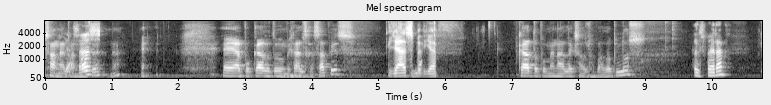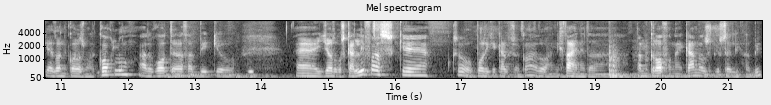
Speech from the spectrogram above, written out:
Ξανά Γεια επανήλθε. σας. Ναι. Ε, από κάτω του Μιχάλης Χασάπης. Γεια σας παιδιά. Κάτω από μένα Αλέξανδρος Παπαδόπουλος. Καλησπέρα. Και εδώ Νικόλας Μαρκόχλου. Αργότερα θα μπει και ο ε, Γιώργος Καλήφας και ξέρω, μπορεί και κάποιος ακόμα. Εδώ ανοιχτά είναι τα, τα μικρόφωνα, οι κάμερες, όποιος θέλει θα μπει.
